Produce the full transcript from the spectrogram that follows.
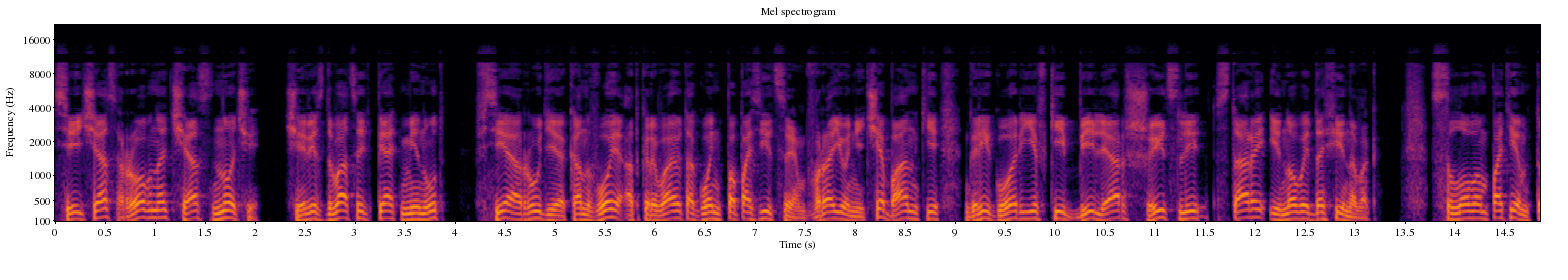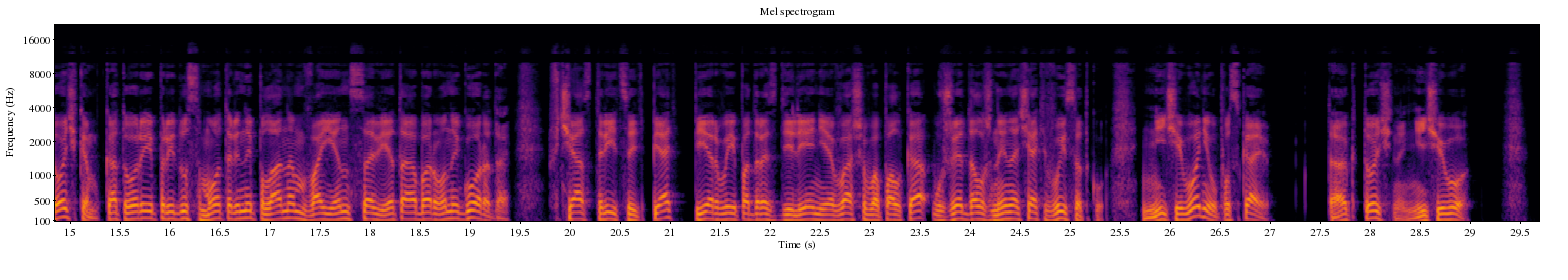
Сейчас ровно час ночи. Через 25 минут все орудия конвоя открывают огонь по позициям в районе Чебанки, Григорьевки, Беляр, Шицли, Старой и Новой Дофиновок. Словом, по тем точкам, которые предусмотрены планом военсовета обороны города. В час 35 первые подразделения вашего полка уже должны начать высадку. Ничего не упускаю? Так точно, ничего.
